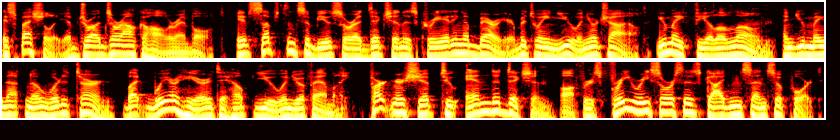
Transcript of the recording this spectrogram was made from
especially if drugs or alcohol are involved. If substance abuse or addiction is creating a barrier between you and your child, you may feel alone and you may not know where to turn. But we're here to help you and your family. Partnership to End Addiction offers free resources, guidance, and support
